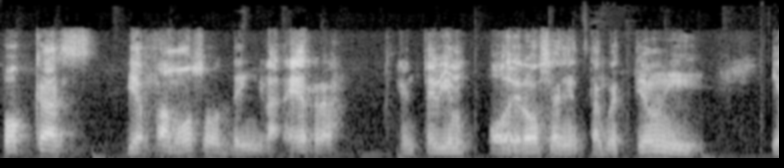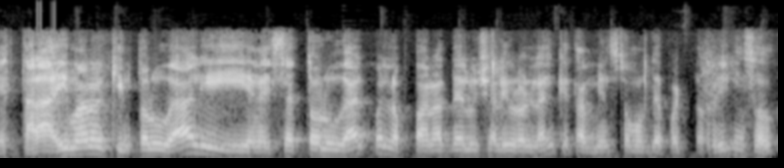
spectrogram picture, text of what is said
podcasts bien famosos de Inglaterra, gente bien poderosa en esta cuestión y, y estar ahí, mano, en quinto lugar y en el sexto lugar, pues los panas de Lucha Libre Online, que también somos de Puerto Rico, son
